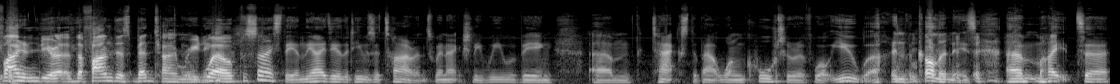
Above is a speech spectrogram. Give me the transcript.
find your, the fondest bedtime reading. Well, precisely, and the idea that he was a tyrant when actually we were being um, taxed about one quarter of what you were in the colonies um, might uh,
